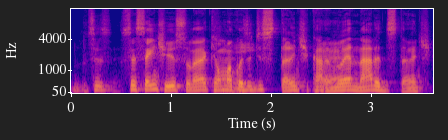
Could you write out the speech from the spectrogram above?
Você, sente isso, né? Que é uma Sim. coisa distante, cara. É. Não é nada distante.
